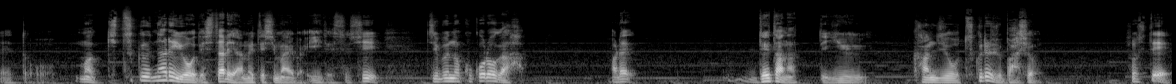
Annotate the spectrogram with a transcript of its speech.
えっとまあ、きつくなるようでしたらやめてしまえばいいですし自分の心があれ出たなっていう感じを作れる場所。そして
